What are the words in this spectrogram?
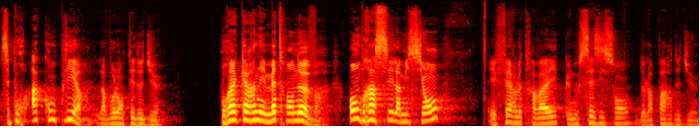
c'est pour accomplir la volonté de Dieu, pour incarner, mettre en œuvre, embrasser la mission et faire le travail que nous saisissons de la part de Dieu.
